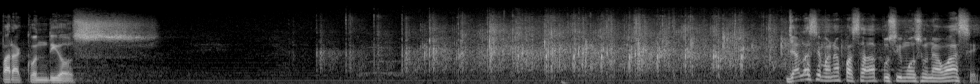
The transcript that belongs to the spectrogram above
para con Dios. Ya la semana pasada pusimos una base.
